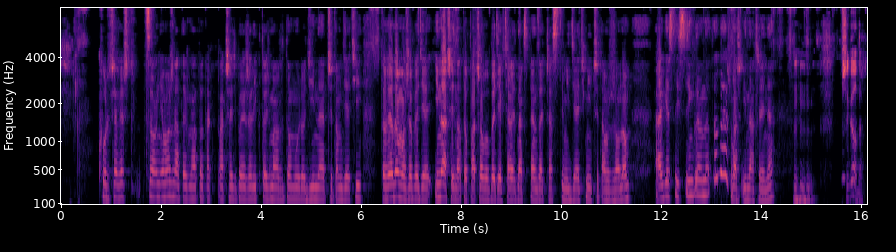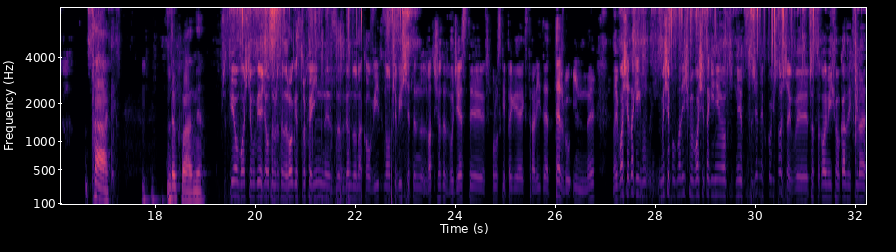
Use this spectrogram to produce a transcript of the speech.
Kurczę, wiesz co, nie można też na to tak patrzeć, bo jeżeli ktoś ma w domu rodzinę czy tam dzieci, to wiadomo, że będzie inaczej na to patrzał, bo będzie chciał jednak spędzać czas z tymi dziećmi czy tam z żoną. A jak jesteś singlem, no to też masz inaczej, nie? Przygoda. Tak, dokładnie. Przed chwilą właśnie mówiłeś o tym, że ten rok jest trochę inny ze względu na COVID. No oczywiście ten 2020 w polskiej PG Ekstralidze też był inny. No i właśnie takich, my się poznaliśmy właśnie w takich nie- niecodziennych okolicznościach. W Częstochowie mieliśmy okazję chwilę,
